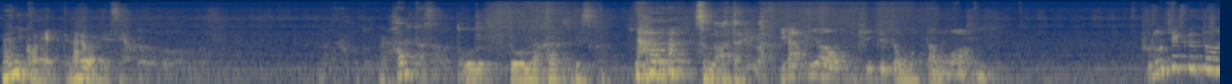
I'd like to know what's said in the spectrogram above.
何これってなるわけですよ。なるほど。春田さんはどうどんな感じですか？その そのあたりは。いや今聞いてて思ったのは、うん。プロジェクト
